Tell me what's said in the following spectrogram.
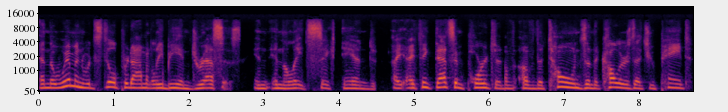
and the women would still predominantly be in dresses in, in the late 60s. And I, I think that's important of, of the tones and the colors that you paint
